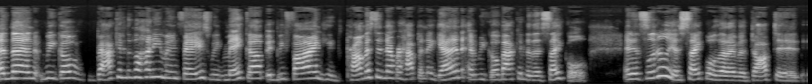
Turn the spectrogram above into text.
And then we go back into the honeymoon phase. We'd make up, it'd be fine. He'd promise it never happen again. And we go back into the cycle. And it's literally a cycle that I've adopted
